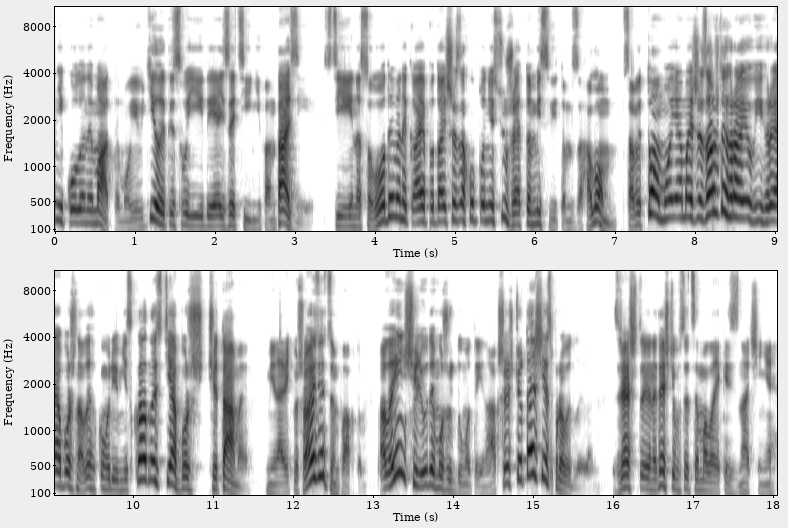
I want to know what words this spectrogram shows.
ніколи не матиму, і втілити свої ідеалізаційні фантазії. З цієї насолоди виникає подальше захоплення сюжетом і світом загалом. Саме тому я майже завжди граю в ігри або ж на легкому рівні складності, або ж читами. І навіть пишаюся цим фактом. Але інші люди можуть думати інакше, що теж є справедливим. Зрештою, не те, щоб все це мало якесь значення.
